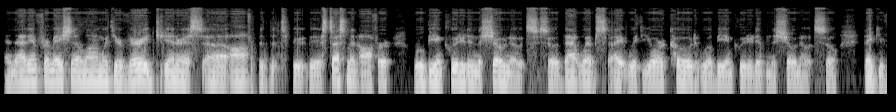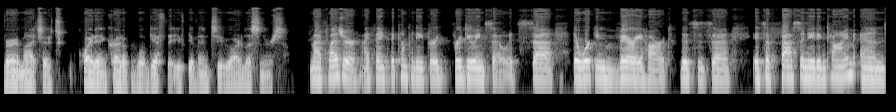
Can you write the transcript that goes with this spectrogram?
and that information, along with your very generous uh, offer, the, the assessment offer, will be included in the show notes. So that website with your code will be included in the show notes. So thank you very much. It's quite an incredible gift that you've given to our listeners. My pleasure. I thank the company for, for doing so. It's uh, they're working very hard. This is a it's a fascinating time, and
